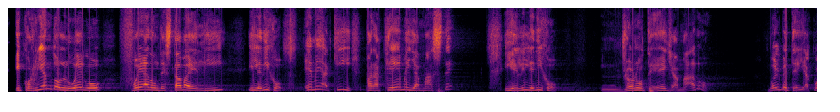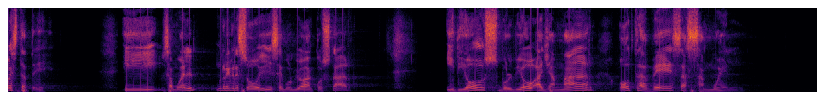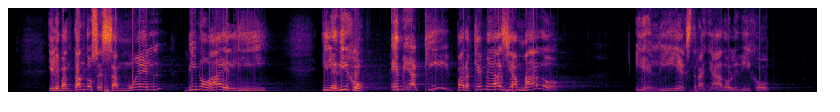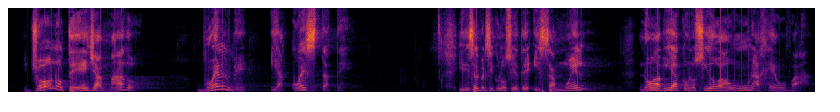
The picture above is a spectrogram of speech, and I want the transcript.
Y corriendo luego fue a donde estaba Elí y le dijo, heme aquí, ¿para qué me llamaste? Y Elí le dijo, yo no te he llamado vuélvete y acuéstate. Y Samuel regresó y se volvió a acostar. Y Dios volvió a llamar otra vez a Samuel. Y levantándose Samuel vino a Elí y le dijo, heme aquí, ¿para qué me has llamado? Y Elí extrañado le dijo, yo no te he llamado, vuelve y acuéstate. Y dice el versículo 7, y Samuel no había conocido aún a Jehová.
